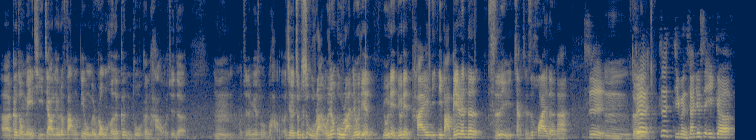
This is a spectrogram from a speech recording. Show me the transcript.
呃，各种媒体交流的方便，我们融合的更多更好，我觉得，嗯，我觉得没有什么不好的，而且这不是污染，我觉得污染有点有点有点太，你你把别人的词语讲成是坏的，那，是，嗯，这对，这这基本上就是一个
